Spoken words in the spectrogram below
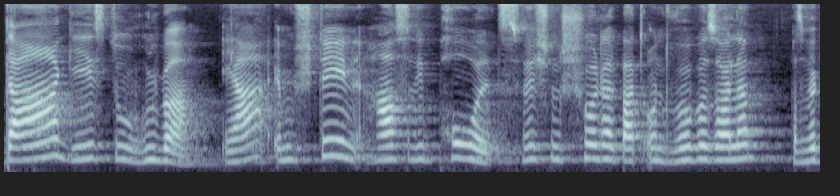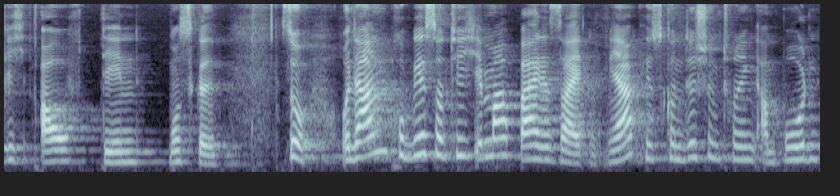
da gehst du rüber, ja? Im Stehen hast du die Pole zwischen Schulterblatt und Wirbelsäule, also wirklich auf den Muskel. So, und dann probierst du natürlich immer beide Seiten, ja? Fürs Condition Training am Boden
